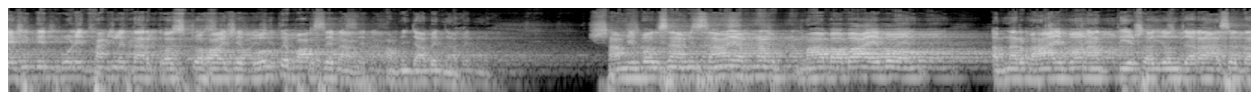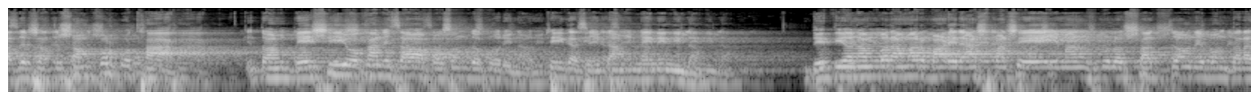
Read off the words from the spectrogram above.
বেশি দিন পড়ে থাকলে তার কষ্ট হয়, সে বলতে পারছে না, আপনি যাবেন না। স্বামী বলছে, আমি চাই আপনার মা বাবা এবং আপনার ভাই বোন, আত্মীয় স্বজন যারা আছে, তাদের সাথে সম্পর্ক থাক। কিন্তু আমি বেশি ওখানে যাওয়া পছন্দ করি না। ঠিক আছে, এটা আমি মেনে নিলাম। দ্বিতীয় নম্বর, আমার বাড়ির আশপাশে এই মানুষগুলো সজ্জন এবং তারা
